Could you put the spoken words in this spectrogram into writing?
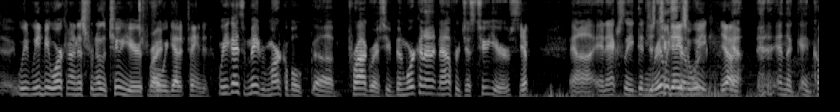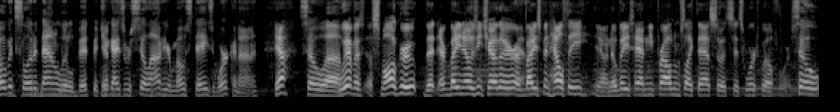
uh, we, we'd be working on this for another two years before Right. we got it painted. Well, you guys have made remarkable uh, progress. You've been working on it now for just two years. Yep. Uh, and actually didn't Just really two days a work- week, yeah. and the and COVID slowed it down a little bit, but you guys were still out here most days working on it. Yeah. So uh, we have a, a small group that everybody knows each other. Everybody's been healthy. You know, nobody's had any problems like that, so it's it's worked well for us. So,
